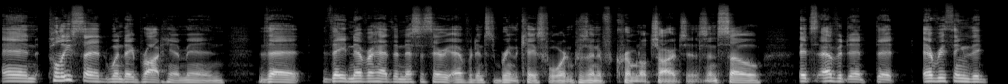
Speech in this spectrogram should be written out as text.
and police said when they brought him in that they never had the necessary evidence to bring the case forward and present it for criminal charges. And so it's evident that everything that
